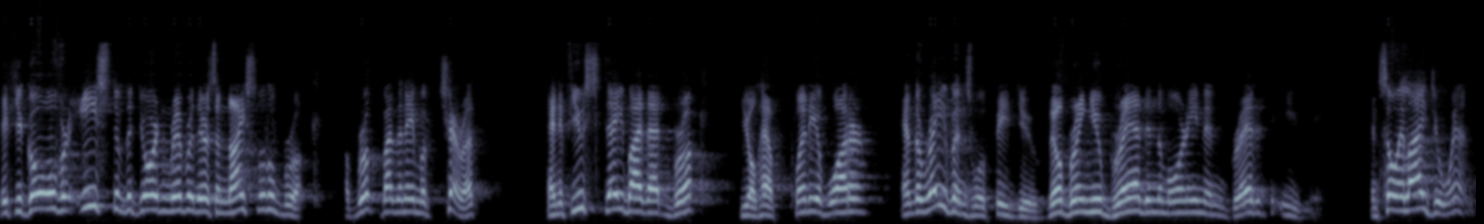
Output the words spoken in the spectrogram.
If you go over east of the Jordan River, there's a nice little brook, a brook by the name of Cherith. And if you stay by that brook, you'll have plenty of water, and the ravens will feed you. They'll bring you bread in the morning and bread at the evening. And so Elijah went.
